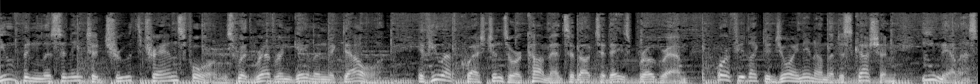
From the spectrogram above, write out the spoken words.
You've been listening to Truth Transforms with Reverend Galen McDowell. If you have questions or comments about today's program, or if you'd like to join in on the discussion, email us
